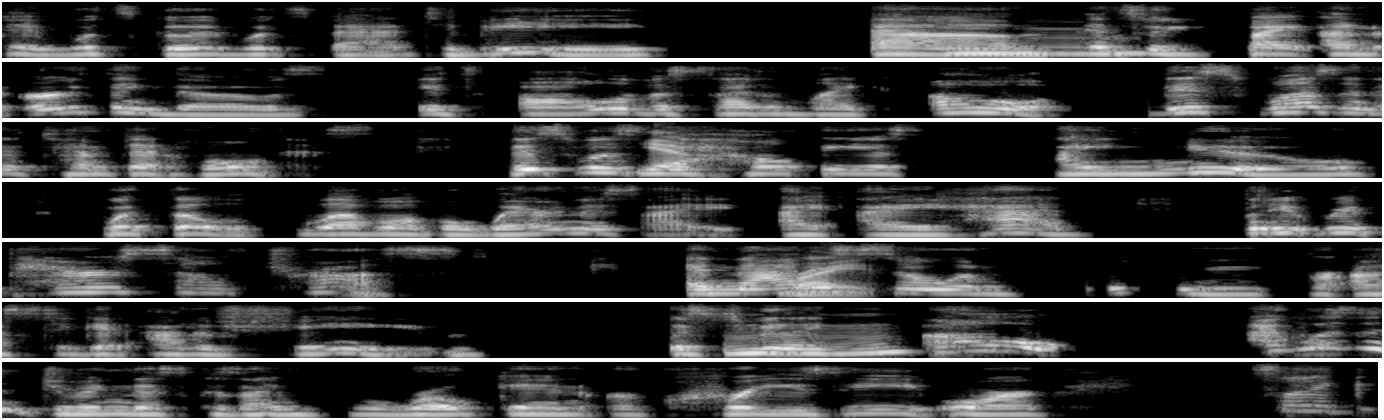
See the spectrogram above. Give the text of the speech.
"Okay, what's good, what's bad to be?" Um, and Mhm. so by unearthing those, it's all of a sudden like, "Oh, this was an attempt at wholeness. This was the healthiest I knew with the level of awareness I I I had," but it repairs self-trust, and that is Right. so for us to get out of shame, is to be like, Mhm. "Oh, I wasn't doing this because I'm broken or crazy," or it's like,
